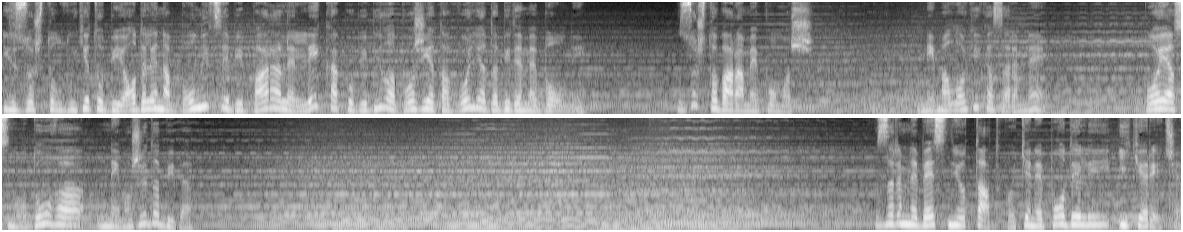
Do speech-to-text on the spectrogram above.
И зошто луѓето би оделе на болница и би барале лек ако би била Божијата волја да бидеме болни? Зошто бараме помош? Нема логика, зарем не? Појасно од ова не може да биде. Зарем небесниот татко ќе не подели и ќе рече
